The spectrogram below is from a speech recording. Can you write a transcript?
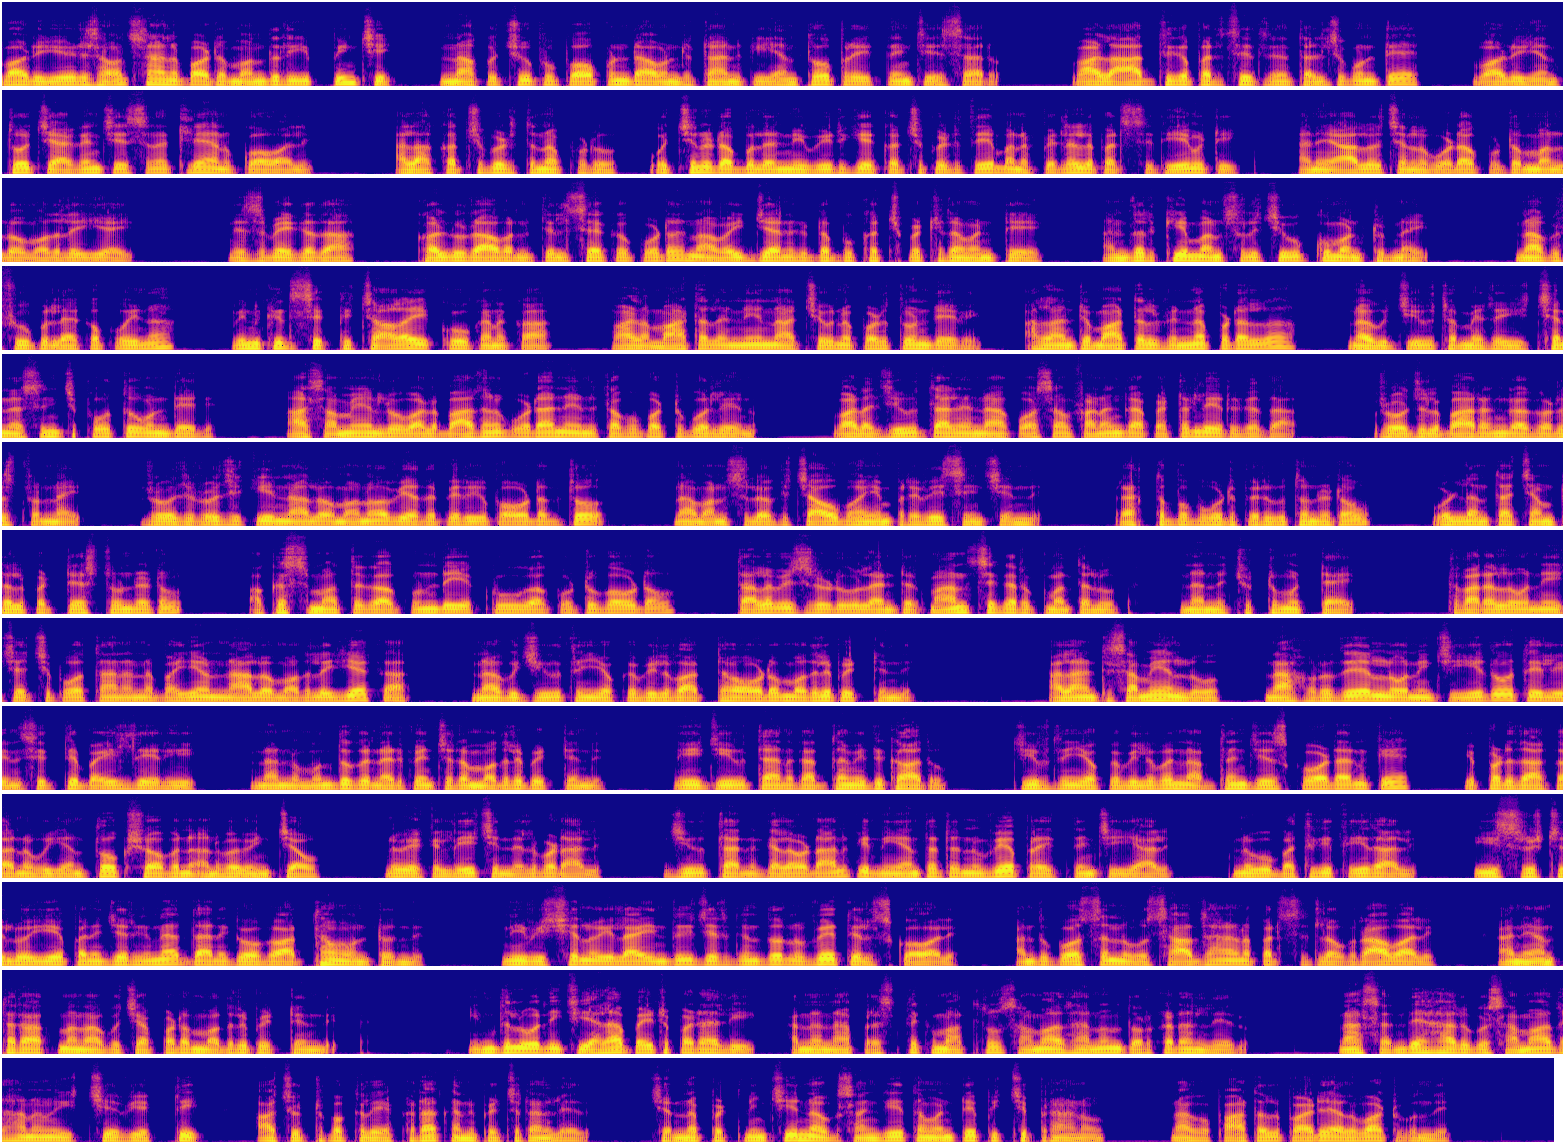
వాడు ఏడు సంవత్సరాల పాటు మందులు ఇప్పించి నాకు చూపు పోకుండా ఉండటానికి ఎంతో ప్రయత్నం చేశారు. వాళ్ళ ఆర్థిక పరిస్థితిని తలుచుకుంటే వాడు ఎంతో త్యాగం చేసినట్లే అనుకోవాలి. అలా ఖర్చు పెడుతున్నప్పుడు వచ్చిన డబ్బులన్నీ వీడికే ఖర్చు పెడితే మన పిల్లల పరిస్థితి ఏమిటి అనే ఆలోచనలు కూడా కుటుంబంలో మొదలయ్యాయి. నిజమే కదా? కళ్ళు రావని తెలిసాక కూడా నా వైద్యానికి డబ్బు ఖర్చు పెట్టడం అంటే అందరికీ మనసులు చివుక్కుమంటున్నాయి. నాకు చూపు లేకపోయినా వినికిడి శక్తి చాలా ఎక్కువ కనుక వాళ్ళ మాటలన్నీ నా చెవిన పడుతుండేవి. అలాంటి మాటలు విన్నప్పుడల్లా నాకు జీవితం మీద ఇచ్చ నశించిపోతూ ఉండేది. ఆ సమయంలో వాళ్ళ బాధను కూడా నేను తప్పు పట్టుకోలేను. వాళ్ళ జీవితాన్ని నా కోసం ఫణంగా పెట్టలేరు కదా రోజులు భారంగా గడుస్తున్నాయి. రోజు రోజుకి నాలో మనోవ్యధ పెరిగిపోవడంతో నా మనసులోకి చావు భయం ప్రవేశించింది. రక్తపు పోటు పెరుగుతుండటం ఒళ్ళంతా చెమటలు పట్టేస్తుండటం అకస్మాత్తుగా గుండె ఎక్కువగా కొట్టుకోవడం తల విసురుడు లాంటి మానసిక రుగ్మతలు నన్ను చుట్టుముట్టాయి. త్వరలోనే చచ్చిపోతానన్న భయం నాలో మొదలయ్యాక నాకు జీవితం యొక్క విలువ అర్థం అవడం మొదలుపెట్టింది. అలాంటి సమయంలో నా హృదయంలో నుంచి ఏదో తెలియని శక్తి బయలుదేరి నన్ను ముందుకు నడిపించడం మొదలుపెట్టింది. నీ జీవితానికి అర్థం ఇది కాదు. జీవితం యొక్క విలువని అర్థం చేసుకోవడానికే ఇప్పటిదాకా నువ్వు ఎంతో క్షోభను అనుభవించావు. నువ్వు ఇక లేచి నిలబడాలి. జీవితాన్ని గెలవడానికి నీ అంతటా నువ్వే ప్రయత్నం చెయ్యాలి నువ్వు బతికి తీరాలి. ఈ సృష్టిలో ఏ పని జరిగినా దానికి ఒక అర్థం ఉంటుంది. నీ విషయంలో ఇలా ఎందుకు జరిగిందో నువ్వే తెలుసుకోవాలి. అందుకోసం నువ్వు సాధారణ పరిస్థితిలోకి రావాలి అని అంతరాత్మ నాకు చెప్పడం మొదలుపెట్టింది. ఇందులో నుంచి ఎలా బయటపడాలి అన్న నా ప్రశ్నకి మాత్రం సమాధానం దొరకడం లేదు. నా సందేహాలకు సమాధానం ఇచ్చే వ్యక్తి ఆ చుట్టుపక్కల ఎక్కడా కనిపించడం లేదు. చిన్నప్పటి నుంచి నాకు సంగీతం అంటే పిచ్చి ప్రాణం. నాకు పాటలు పాడే అలవాటు ఉంది.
